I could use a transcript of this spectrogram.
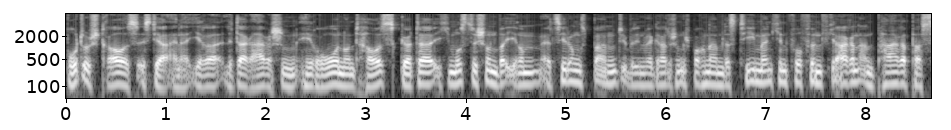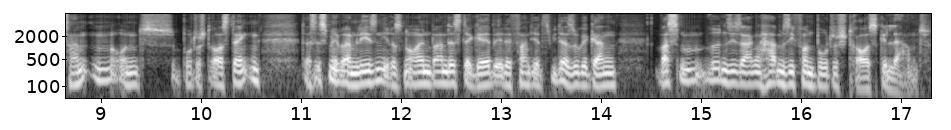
Boto Strauß ist ja einer ihrer literarischen Heroen und Hausgötter. Ich musste schon bei ihrem Erzählungsband, über den wir gerade schon gesprochen haben, das Teemännchen vor fünf Jahren an Paare Passanten und Boto Strauß denken. Das ist mir beim Lesen ihres neuen Bandes Der gelbe Elefant jetzt wieder so gegangen. Was würden Sie sagen, haben Sie von Boto Strauß gelernt?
